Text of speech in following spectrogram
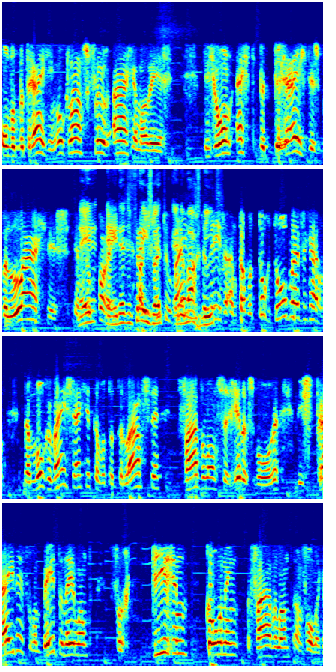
onder bedreiging, ook laatst Fleur Agema weer, die gewoon echt bedreigd is, belaagd is. In Nee, zo'n park. nee, dat is vreselijk en dat mag niet. Leven, en dat we toch door blijven gaan, dan mogen wij zeggen dat we tot de laatste vaderlandse ridders behoren, die strijden voor een beter Nederland, voor dieren, koning, vaderland en volk.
